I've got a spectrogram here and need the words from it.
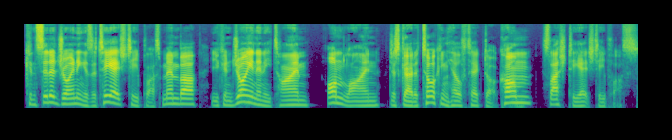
consider joining as a THT Plus member. You can join anytime online, just go to talkinghealthtech.com slash THT plus.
